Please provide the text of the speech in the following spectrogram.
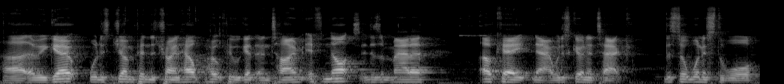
Uh, there we go. We'll just jump in to try and help. Hopefully we'll get there in time. If not, it doesn't matter. Okay, now we'll just go and attack. This will win us the war.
